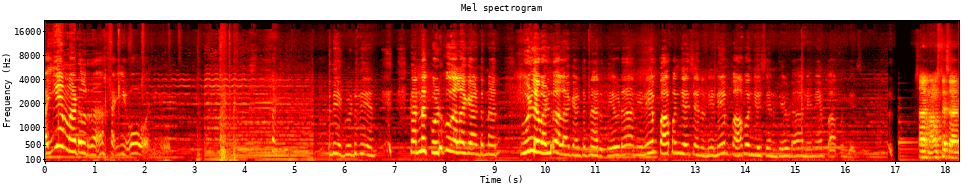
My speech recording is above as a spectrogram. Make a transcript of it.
అయ్యేం మాటలు రా? అయ్యో అయ్యో. గుడ్డిది గుడ్డిది అని కన్న కొడుకు అలాగే అంటున్నారు. ఊళ్ళో వాళ్ళు అలాగే అంటున్నారు. దేవుడా నేనేం పాపం చేశాను? నేనేం పాపం చేశాను? దేవుడా నేనేం పాపం చేశాను? సార్ నమస్తే సార్.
